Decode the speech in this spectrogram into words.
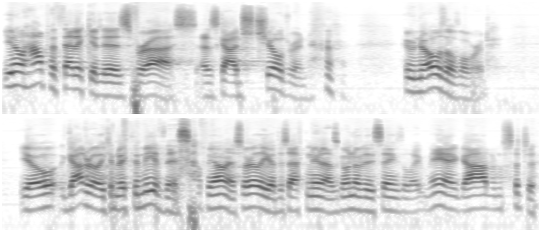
You know how pathetic it is for us as God's children who know the Lord. You know, God really convicted me of this. I'll be honest. Earlier this afternoon, I was going over these things. I'm like, man, God, I'm such a,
